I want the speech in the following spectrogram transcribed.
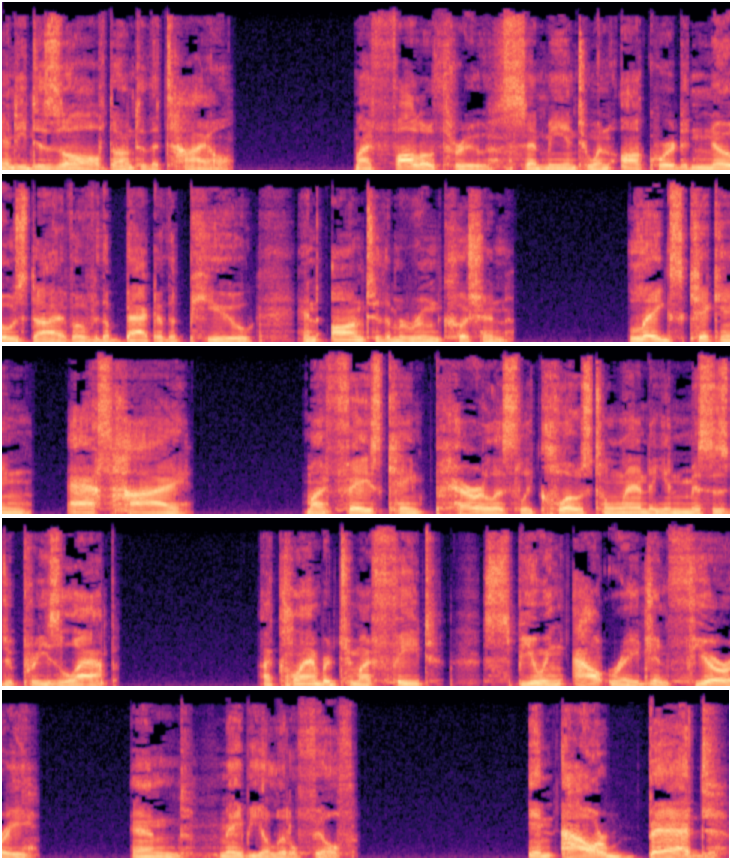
and he dissolved onto the tile. My follow through sent me into an awkward nosedive over the back of the pew and onto the maroon cushion. Legs kicking, ass high, my face came perilously close to landing in Mrs. Dupree's lap. I clambered to my feet, spewing outrage and fury, and maybe a little filth. In our bed!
